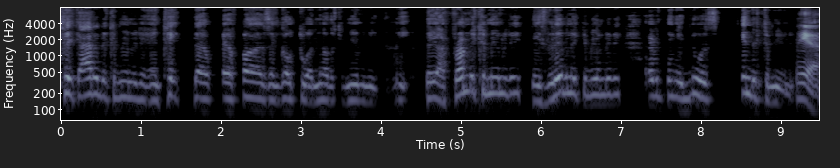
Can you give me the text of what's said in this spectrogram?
take out of the community and take their, their funds and go to another community to live. They are from the community, they live in the community, everything they do is in the community. Yeah.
